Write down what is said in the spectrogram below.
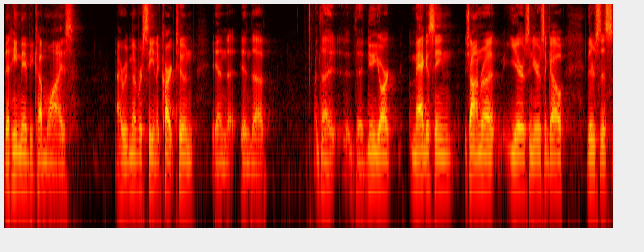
that he may become wise. I remember seeing a cartoon in, in the, the, the New York magazine genre years and years ago. There's this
